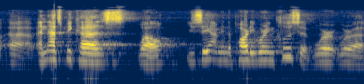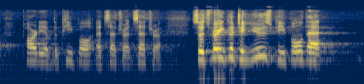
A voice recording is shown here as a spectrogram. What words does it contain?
uh, and that's because, well, you see, I mean, the party, we're inclusive, we're, we're a party of the people, etc., etc. So it's very good to use people that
